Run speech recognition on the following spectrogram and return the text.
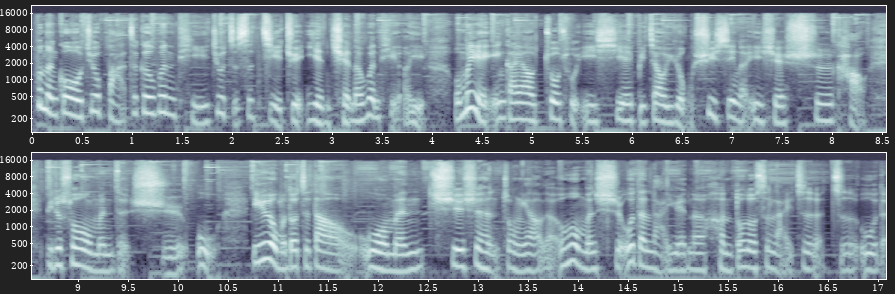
不能够就把这个问题就只是解决眼前的问题而已，我们也应该要做出一些比较永续性的一些思考，比如说我们的食物，因为我们都知道我们吃是很重要的，而我们食物的来源呢，很多都是来自植物的。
